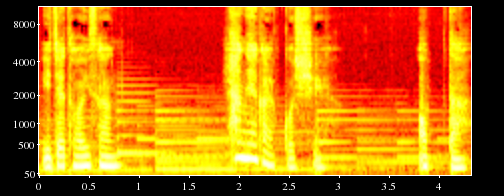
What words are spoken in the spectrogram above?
이제 더 이상 향해 갈 곳이 없다.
